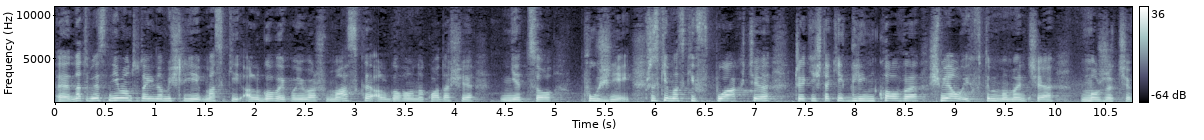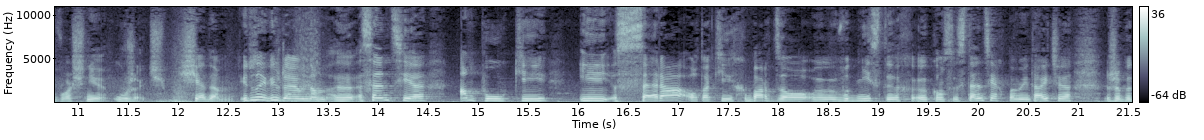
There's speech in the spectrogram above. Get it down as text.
E, Natomiast nie mam tutaj na myśli maski algowej, ponieważ maskę algową nakłada się nieco później. Wszystkie maski w płachcie, czy jakieś takie glinkowe, śmiało ich w tym momencie możecie właśnie użyć. 7. I tutaj wjeżdżają nam e, esencje, ampułki i sera o takich bardzo wodnistych konsystencjach. Pamiętajcie, żeby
